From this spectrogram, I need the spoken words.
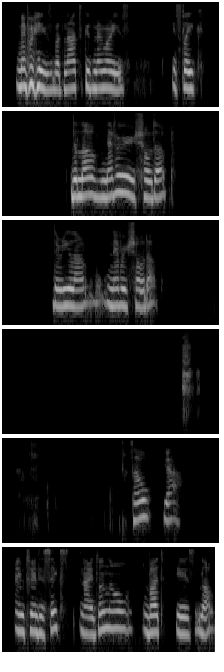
memories but not good memories. It's like the love never showed up the real love never showed up. So, yeah, I'm 26 and I don't know what is love.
